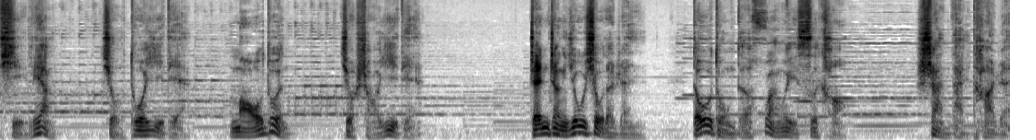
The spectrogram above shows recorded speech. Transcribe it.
体谅就多一点，矛盾就少一点。真正优秀的人，都懂得换位思考，善待他人。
